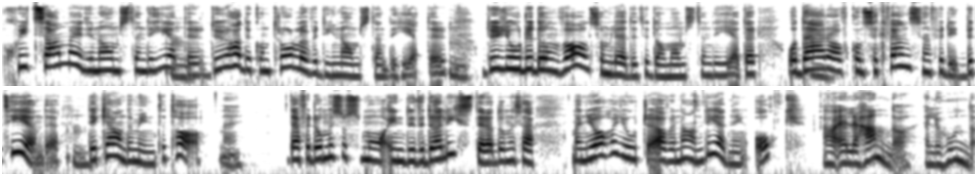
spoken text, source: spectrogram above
Skitsamma i dina omständigheter. Mm. Du hade kontroll över dina omständigheter. Mm. Du gjorde de val som ledde till de omständigheter och därav mm. konsekvensen för ditt beteende. Mm. Det kan de inte ta. Nej. Därför de är så små individualister. de är så här, men jag har gjort det av en anledning och... Ja, eller han då? Eller hon då?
